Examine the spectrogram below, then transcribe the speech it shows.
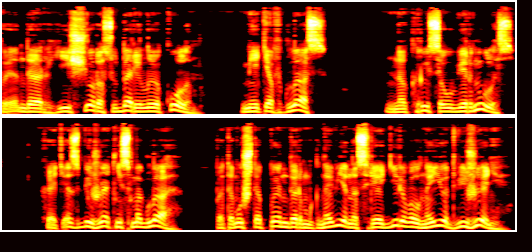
Пендер еще раз ударил ее колом, метя в глаз, но крыса увернулась, хотя сбежать не смогла, потому что Пендер мгновенно среагировал на ее движение.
